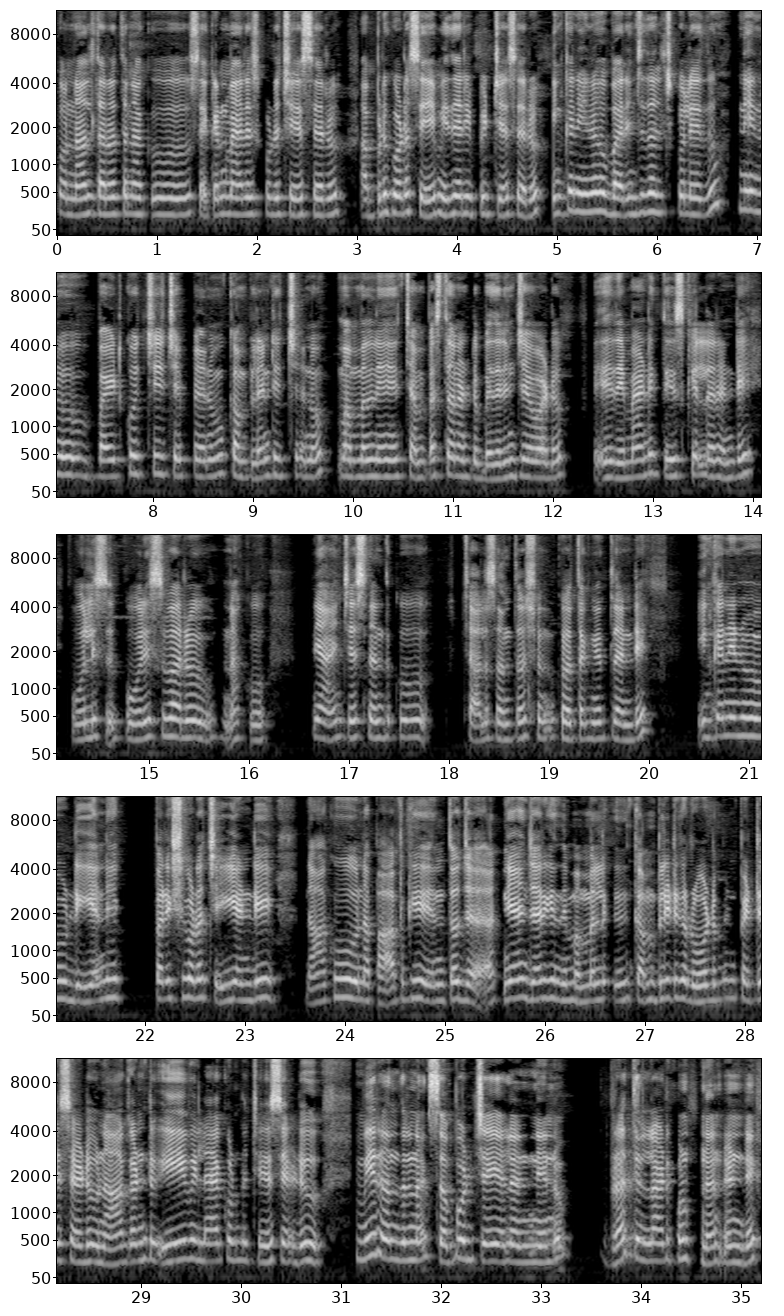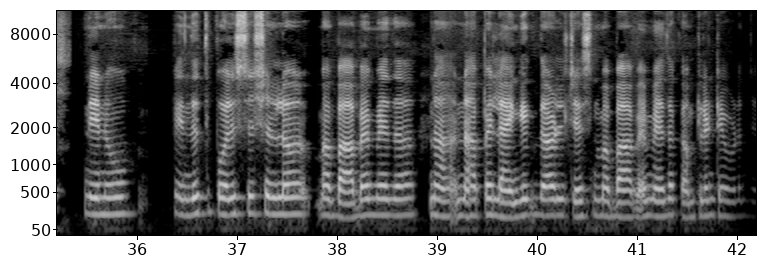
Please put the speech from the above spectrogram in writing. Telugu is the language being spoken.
కొన్నాళ్ళ తర్వాత నాకు సెకండ్ మ్యారేజ్ కూడా చేశారు. అప్పుడు కూడా సేమ్ ఇదే రిపీట్ చేశారు. ఇంకా నేను భరించదలుచుకోలేదు. నేను బయటకు వచ్చి చెప్పాను కంప్లైంట్ ఇచ్చాను. మమ్మల్ని చంపేస్తానంటూ బెదిరించేవాడు. ఈ రిమాండ్కి తీసుకెళ్ళారండి. పోలీస్ పోలీస్ వారు నాకు న్యాయం చేసినందుకు చాలా సంతోషం కృతజ్ఞతలు అండి ఇంకా నేను డిఎన్ఏ పరీక్ష కూడా చెయ్యండి. నాకు నా పాపకి ఎంతో జ అన్యాయం జరిగింది. మమ్మల్ని కంప్లీట్గా రోడ్డు మీద పెట్టేశాడు. నాకంటూ ఏమీ లేకుండా చేశాడు. మీరందరూ నాకు సపోర్ట్ చేయాలని నేను బ్రతిలాడుకుంటున్నానండి నేను పెందుతి పోలీస్ స్టేషన్లో మా బాబాయ్ మీద నా నాపై లైంగిక దాడులు చేసిన మా బాబాయ్ మీద కంప్లైంట్ ఇవ్వడం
